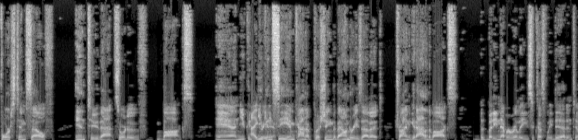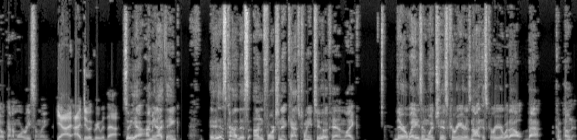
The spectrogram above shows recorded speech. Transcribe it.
forced himself into that sort of box and you can, you can there. see him kind of pushing the boundaries of it, trying to get out of the box, but, but he never really successfully did until kind of more recently. Yeah, I, I do agree with that. So yeah, I mean, I think it is kind of this unfortunate catch 22 of him. Like there are ways in which his career is not his career without that component,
